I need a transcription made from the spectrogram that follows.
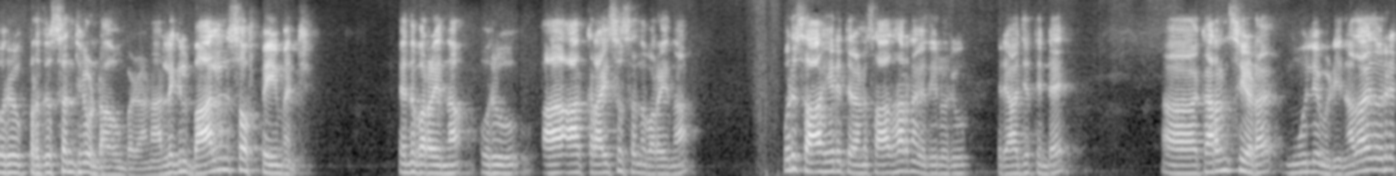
ഒരു പ്രതിസന്ധി ഉണ്ടാകുമ്പോഴാണ് അല്ലെങ്കിൽ ബാലൻസ് ഓഫ് പേയ്മെന്റ് എന്ന് പറയുന്ന ഒരു ആ ക്രൈസിസ് എന്ന് പറയുന്ന ഒരു സാഹചര്യത്തിലാണ് സാധാരണഗതിയിൽ ഒരു രാജ്യത്തിന്റെ ആ, കറൻസിയുടെ മൂല്യം ഇടിയുന്നത് അതായത് ഒരു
